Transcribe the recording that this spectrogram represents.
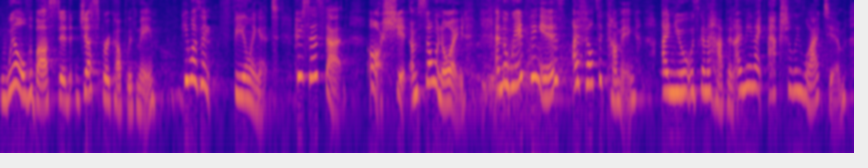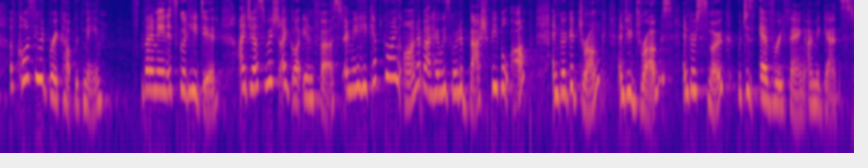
Will, the bastard, just broke up with me. He wasn't feeling it. Who says that? Oh shit, I'm so annoyed. And the weird thing is, I felt it coming. I knew it was going to happen. I mean, I actually liked him. Of course, he would break up with me. But I mean, it's good he did. I just wish I got in first. I mean, he kept going on about how he's going to bash people up and go get drunk and do drugs and go smoke, which is everything I'm against.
